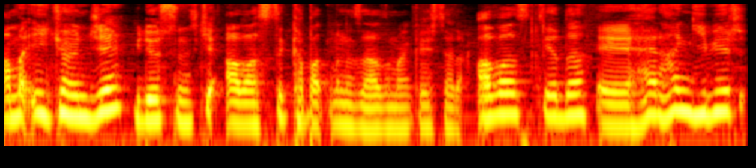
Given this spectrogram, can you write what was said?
Ama ilk önce biliyorsunuz ki Avast'ı kapatmanız lazım arkadaşlar. Avast ya da e, herhangi bir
